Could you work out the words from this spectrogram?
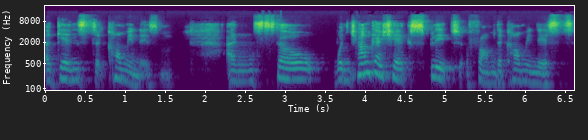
against communism. And so when Chiang Kai shek split from the communists,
